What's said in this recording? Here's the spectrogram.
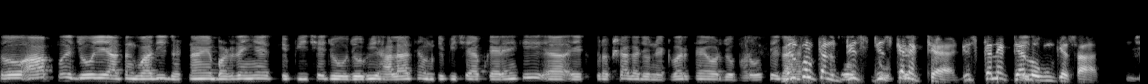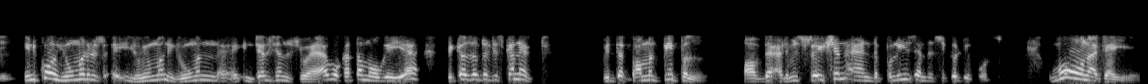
तो आप जो ये आतंकवादी घटनाएँ बढ़ रही हैं इसके पीछे जो जो भी हालात हैं उनके पीछे आप कह रहे हैं कि एक सुरक्षा का जो नेटवर्क है और जो भरोसे का बिल्कुल डिस्कनेक्ट है डिस्कनेक्ट है है लोगों के साथ। इनको ह्यूमन ह्यूमन ह्यूमन इंटेलिजेंस जो है वो खत्म हो गई है because of the disconnect with the common people of the administration and the police and the security force वो होना चाहिए।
